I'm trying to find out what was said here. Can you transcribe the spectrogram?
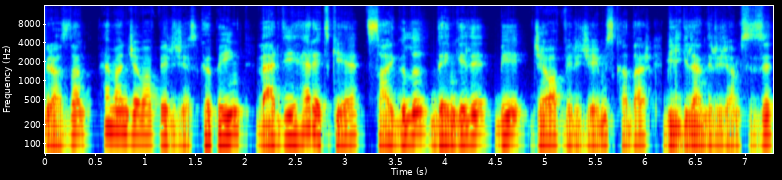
birazdan. Hemen cevap vereceğiz. Köpeğin verdiği her etkiye saygılı, dengeli bir cevap vereceğimiz kadar bilgilendireceğim sizi.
